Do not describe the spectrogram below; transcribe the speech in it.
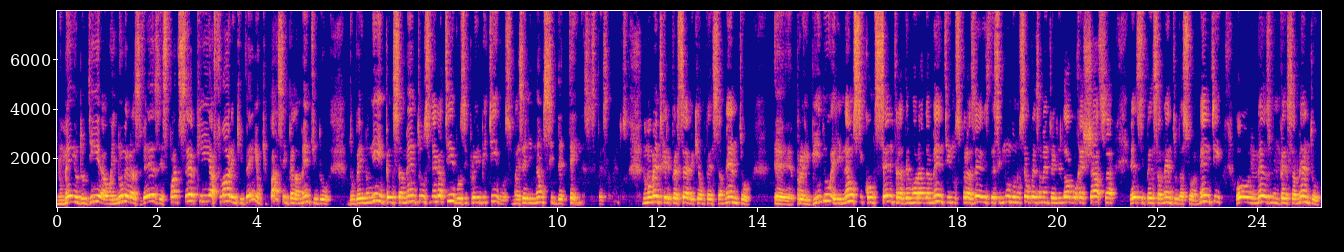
no meio do dia ou inúmeras vezes, pode ser que aflorem, que venham, que passem pela mente do, do Benoni pensamentos negativos e proibitivos, mas ele não se detém nesses pensamentos. No momento que ele percebe que é um pensamento eh, proibido, ele não se concentra demoradamente nos prazeres desse mundo no seu pensamento, ele logo rechaça esse pensamento da sua mente, ou mesmo um pensamento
